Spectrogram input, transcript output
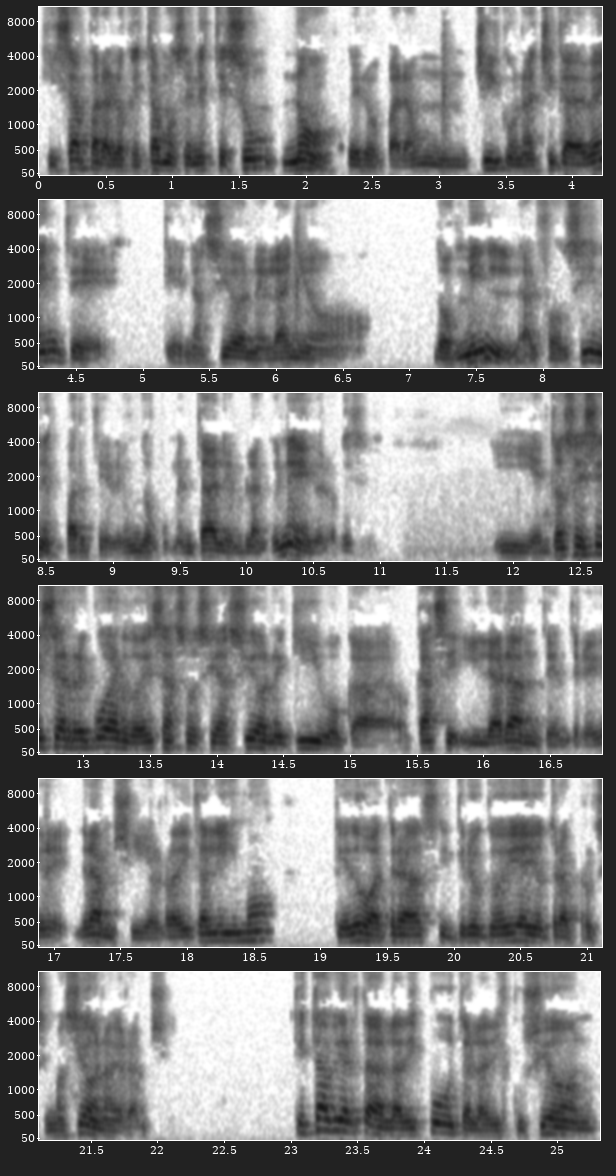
quizá para los que estamos en este Zoom, no, pero para un chico, una chica de 20 que nació en el año 2000, Alfonsín es parte de un documental en blanco y negro. Y entonces ese recuerdo, esa asociación equívoca, casi hilarante entre Gramsci y el radicalismo, quedó atrás y creo que hoy hay otra aproximación a Gramsci. Que está abierta la disputa, la discusión,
